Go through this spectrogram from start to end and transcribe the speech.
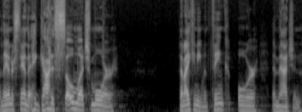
And they understand that, hey, God is so much more than I can even think or imagine.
